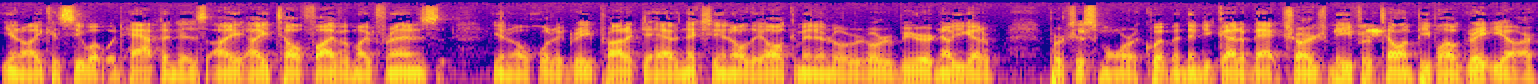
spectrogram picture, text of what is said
you know I can see what would happen is I, I tell five of my friends you know what a great product you have. Next thing you know, they all come in and order, order beer. Now you got to purchase more equipment. Then you got to back charge me for telling people how great you are.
